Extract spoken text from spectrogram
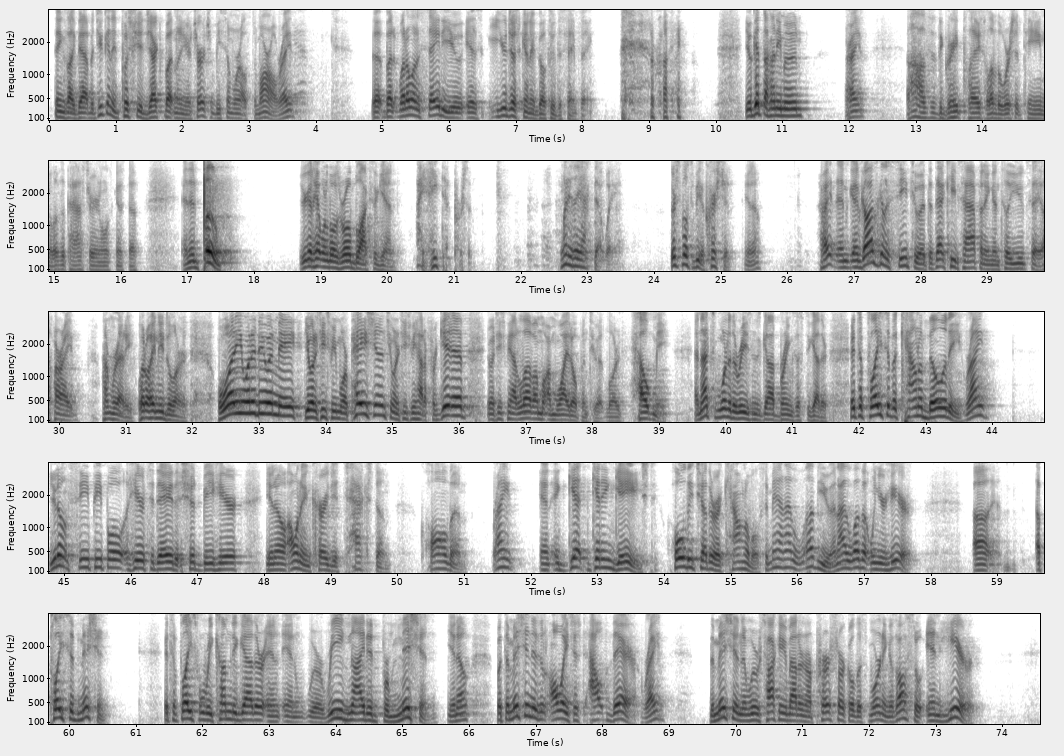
things like that. But you can push the eject button on your church and be somewhere else tomorrow, right? Yeah. But what I want to say to you is you're just going to go through the same thing, right? You'll get the honeymoon, right? Oh, this is the great place. I love the worship team. I love the pastor and all this kind of stuff. And then, boom, you're going to hit one of those roadblocks again. I hate that person. Why do they act that way? They're supposed to be a Christian, you know? Right? And, and God's going to see to it that that keeps happening until you say, All right, I'm ready. What do I need to learn? What do you want to do in me? You want to teach me more patience? You want to teach me how to forgive? You want to teach me how to love? I'm, I'm wide open to it, Lord. Help me. And that's one of the reasons God brings us together. It's a place of accountability, right? You don't see people here today that should be here. You know, I want to encourage you text them, call them, right? And, and get, get engaged hold each other accountable. Say, man, I love you, and I love it when you're here. Uh, a place of mission. It's a place where we come together and, and we're reignited for mission, you know? But the mission isn't always just out there, right? The mission that we were talking about in our prayer circle this morning is also in here.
